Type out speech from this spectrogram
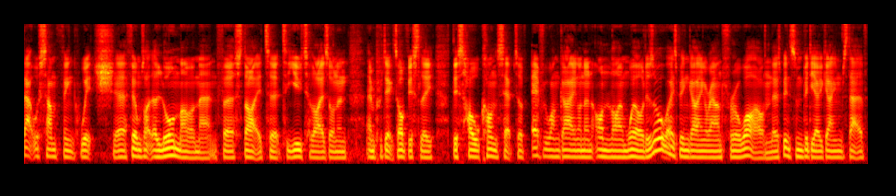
that was something which uh, films like The Lawnmower Man first started to, to utilize on and, and predict. Obviously, this whole concept of everyone going on an online world has always been going around for a while, and there's been some video games that have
